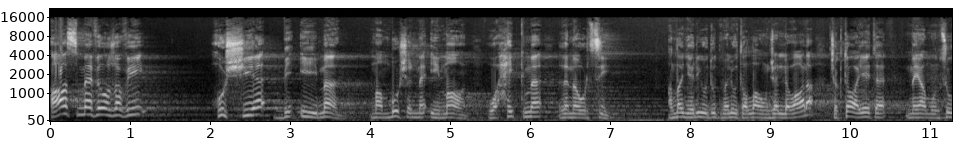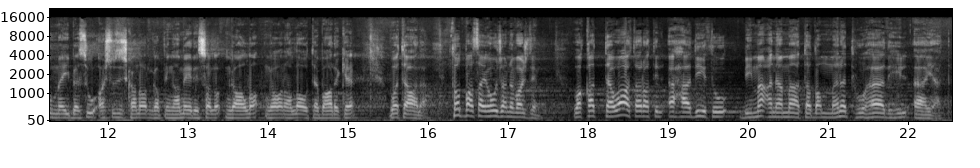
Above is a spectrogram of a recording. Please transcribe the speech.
As me filozofi, hushije bi iman, ma mbushën me iman, wa hikme dhe me urtësi. Andaj njeriu duhet me lut Allahun xhelle wa ala, që këto ajete me ja mundësu me i besu, ashtu siç kanë ardh nga pejgamberi, nga, Allah, nga ona e Allahut tebareke wa taala. Thotë pastaj hoxha në vazhdim, Wa qad tawatarat al ahadithu bi ma'na ma tadammanathu hadhihi al ayat.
